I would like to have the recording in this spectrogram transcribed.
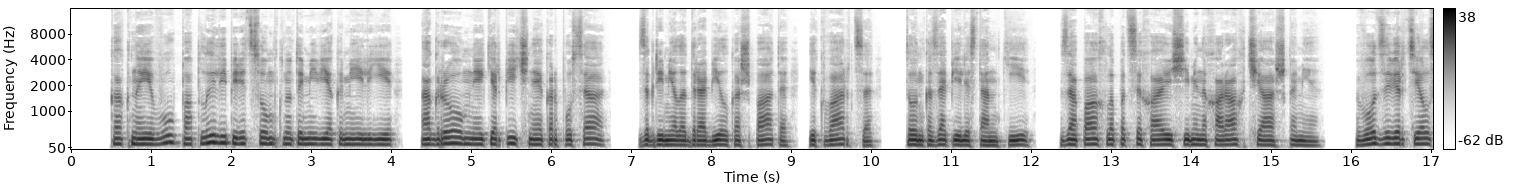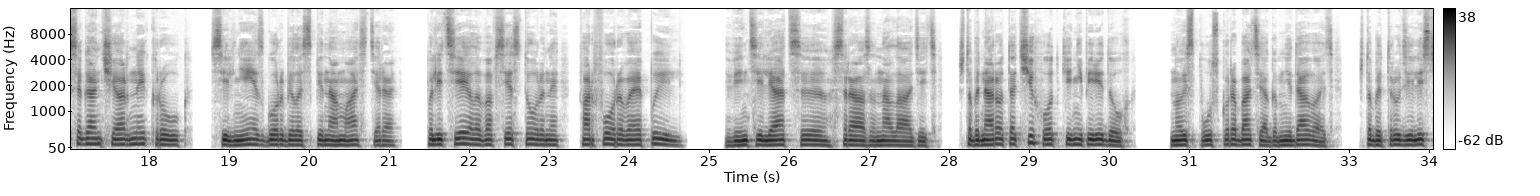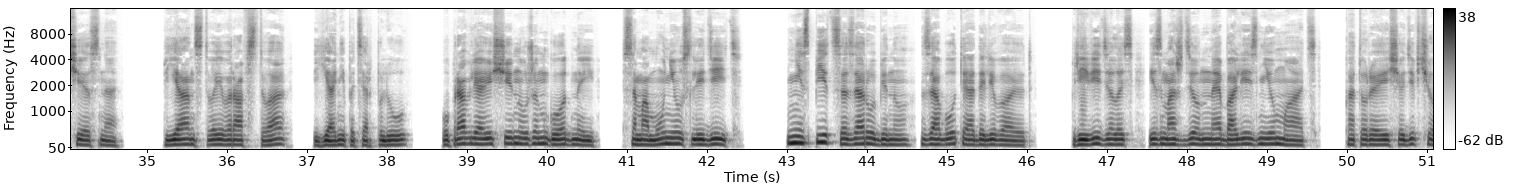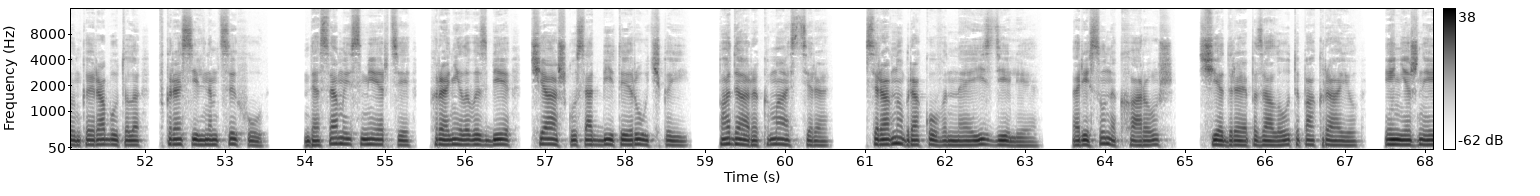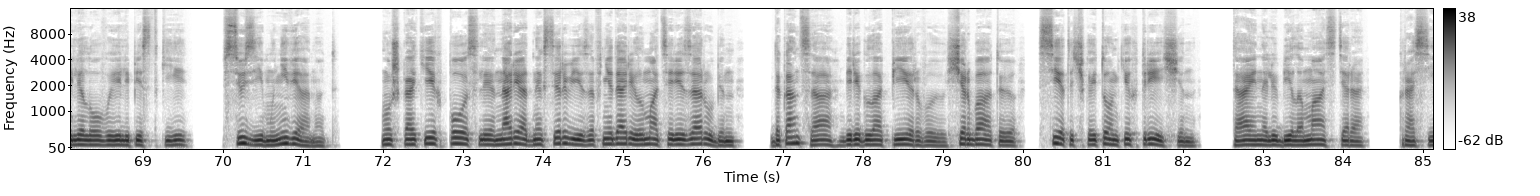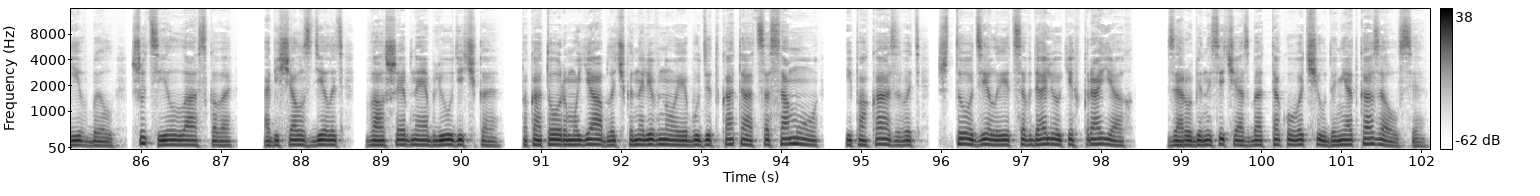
Как наяву поплыли перед сомкнутыми веками Ильи огромные кирпичные корпуса, загремела дробилка шпата и кварца, тонко запели станки, запахло подсыхающими на хорах чашками. Вот завертелся гончарный круг, Сильнее сгорбилась спина мастера, полетела во все стороны фарфоровая пыль. Вентиляцию сразу наладить, чтобы народ от чехотки не передох, но и спуску работягам не давать, чтобы трудились честно. Пьянства и воровства я не потерплю. Управляющий нужен годный, самому не уследить. Не спится за Рубину, заботы одолевают. Привиделась изможденная болезнью мать, которая еще девчонкой работала в красильном цеху. До самой смерти хранила в избе чашку с отбитой ручкой. Подарок мастера. Все равно бракованное изделие. Рисунок хорош, щедрая позолота по краю и нежные лиловые лепестки всю зиму не вянут. Уж каких после нарядных сервизов не дарил матери Зарубин, до конца берегла первую, щербатую, с сеточкой тонких трещин. Тайно любила мастера, красив был, шутил ласково, обещал сделать волшебное блюдечко, по которому яблочко наливное будет кататься само и показывать, что делается в далеких краях. Зарубин и сейчас бы от такого чуда не отказался.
